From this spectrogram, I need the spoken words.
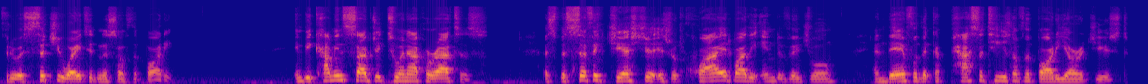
through a situatedness of the body. In becoming subject to an apparatus, a specific gesture is required by the individual, and therefore the capacities of the body are reduced.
